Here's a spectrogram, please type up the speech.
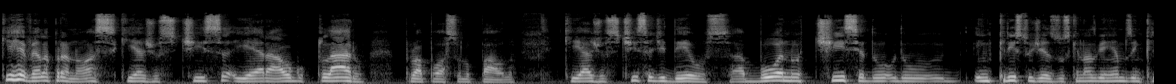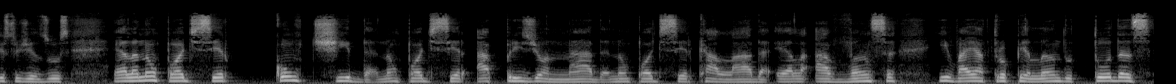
que revela para nós que a justiça, e era algo claro para o apóstolo Paulo, que a justiça de Deus, a boa notícia do, do, em Cristo Jesus, que nós ganhamos em Cristo Jesus, ela não pode ser contida, não pode ser aprisionada, não pode ser calada. Ela avança e vai atropelando todas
